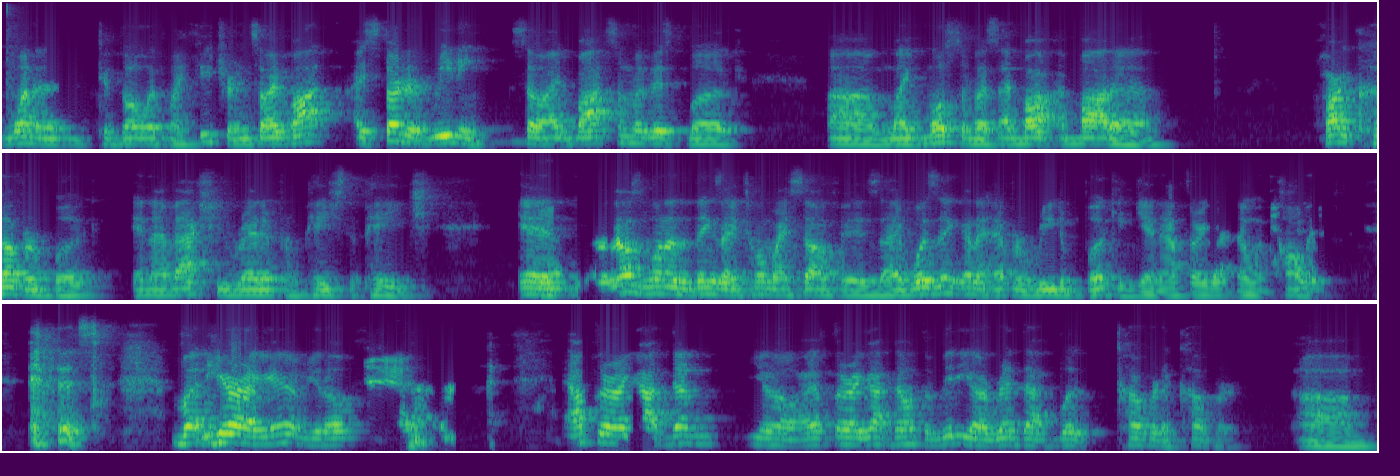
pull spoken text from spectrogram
wanted to go with my future. And so I bought, I started reading. So I bought some of his book. Um, like most of us, I bought, I bought a hardcover book and I've actually read it from page to page. And Yeah. that was one of the things I told myself is I wasn't going to ever read a book again after I got done with college. but here I am, you know, after I got done, you know, after I got done with the video, I read that book cover to cover. Um,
